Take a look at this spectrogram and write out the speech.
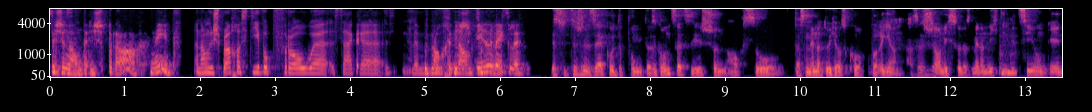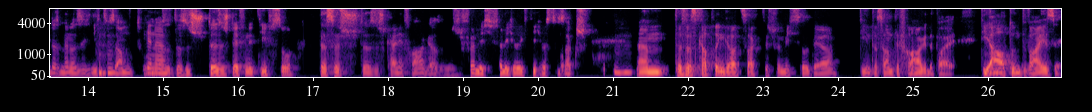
Es ist eine andere Sprache, nicht? Eine andere Sprache als die, die die Frauen sagen, man braucht einander Spielregeln. Das, das ist ein sehr guter Punkt. Also grundsätzlich ist schon auch so, dass Männer durchaus kooperieren. Also es ist auch nicht so, dass Männer nicht mhm. in Beziehung gehen, dass Männer sich nicht mhm. zusammentun. Genau. Also das ist, das ist definitiv so. Das ist, das ist keine Frage. Also das ist völlig, völlig richtig, was du sagst. Mhm. Ähm, das, was Katrin gerade sagt, ist für mich so der, die interessante Frage dabei. Die mhm. Art und Weise.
